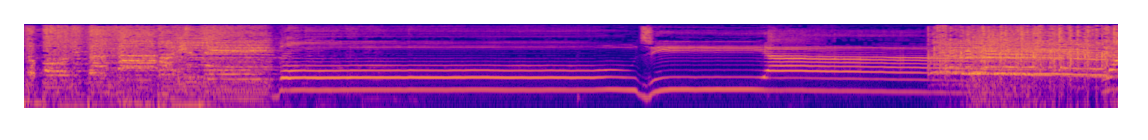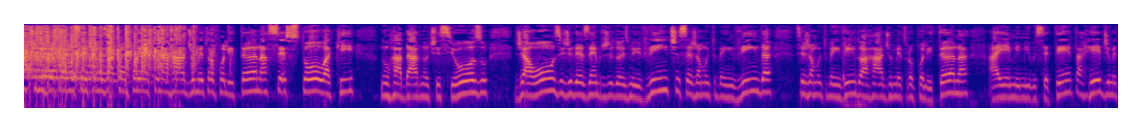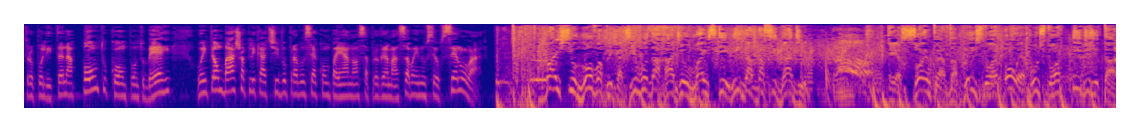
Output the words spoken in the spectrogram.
Metropolitana, Marilei. Bom dia! Um ótimo dia para você que nos acompanha aqui na Rádio Metropolitana. Sextou aqui no Radar Noticioso, dia 11 de dezembro de 2020. Seja muito bem-vinda, seja muito bem-vindo à Rádio Metropolitana, AM 1070, redemetropolitana.com.br, ou então baixe o aplicativo para você acompanhar nossa programação aí no seu celular. Baixe o novo aplicativo da rádio mais querida da cidade. É só entrar na Play Store ou Apple Store e digitar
